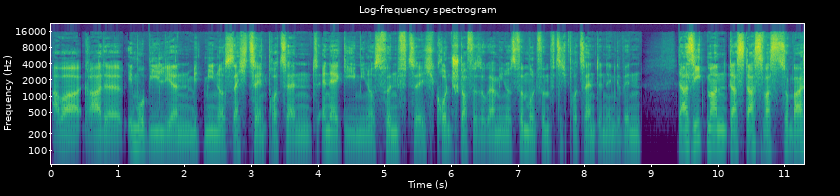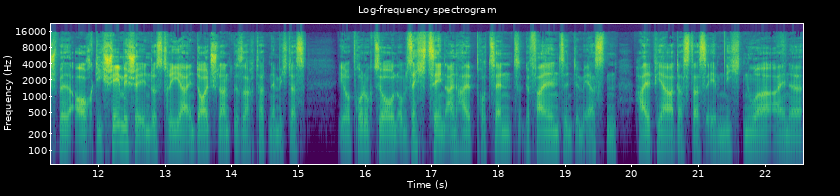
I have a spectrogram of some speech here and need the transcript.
Aber gerade Immobilien mit minus 16 Prozent, Energie minus 50, Grundstoffe sogar minus 55 Prozent in den Gewinnen. Da sieht man, dass das, was zum Beispiel auch die chemische Industrie ja in Deutschland gesagt hat, nämlich dass ihre Produktion um 16,5 Prozent gefallen sind im ersten Halbjahr, dass das eben nicht nur eine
